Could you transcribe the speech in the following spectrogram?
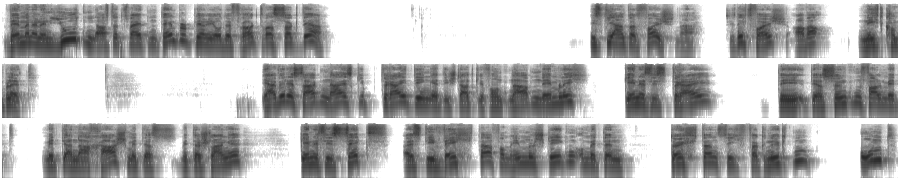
Wenn man einen Juden aus der zweiten Tempelperiode fragt, was sagt der? Ist die Antwort falsch? Na, sie ist nicht falsch, aber nicht komplett. Er würde sagen, na, es gibt drei Dinge, die stattgefunden haben, nämlich Genesis 3, die, der Sündenfall mit, mit der Nachash, mit der, mit der Schlange, Genesis 6, als die Wächter vom Himmel stiegen und mit den Töchtern sich vergnügten und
